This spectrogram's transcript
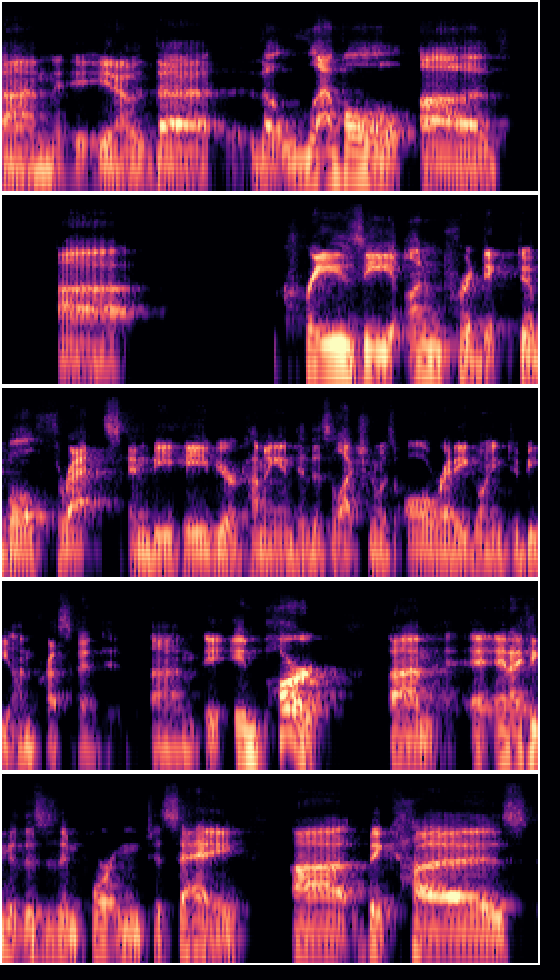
Um, you know, the the level of uh, crazy, unpredictable threats and behavior coming into this election was already going to be unprecedented. Um, in part, um, and I think that this is important to say, uh, because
